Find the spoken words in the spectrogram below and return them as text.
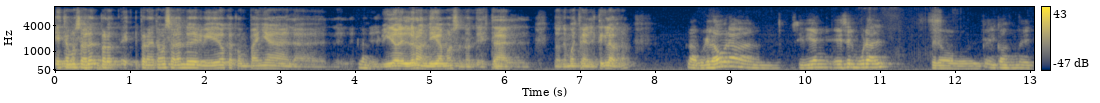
Estamos hablando, eh, estamos hablando del video que acompaña el video del dron, digamos, donde está donde muestran el teclado, ¿no? Claro, porque la obra, si bien es el mural, pero el,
